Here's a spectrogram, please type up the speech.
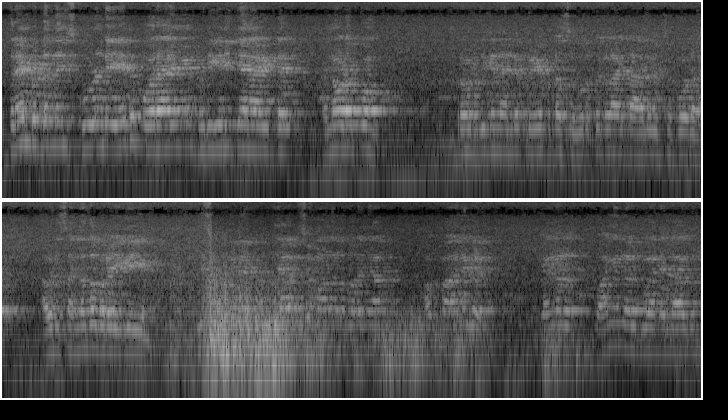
എത്രയും പെട്ടെന്ന് ഈ സ്കൂളിന്റെ ഏത് പോരായ്മയും പരിഹരിക്കാനായിട്ട് എന്നോടൊപ്പം പ്രവർത്തിക്കുന്ന എന്റെ പ്രിയപ്പെട്ട സുഹൃത്തുക്കളായിട്ട് ആലോചിച്ചപ്പോൾ അവർ സന്നദ്ധ പറയുകയും ഈ സ്കൂളിന് അത്യാവശ്യമാണെന്ന് പറഞ്ഞ ആ ഫാനുകൾ ഞങ്ങൾ വാങ്ങി നൽകുവാൻ എല്ലാവരും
